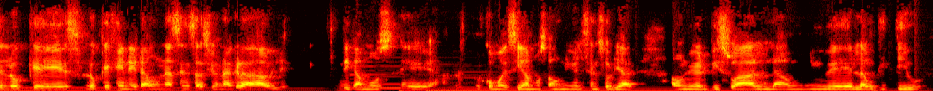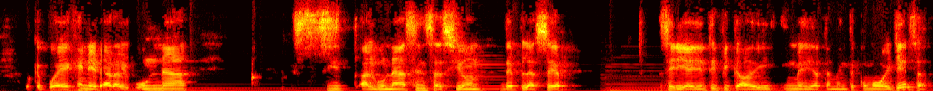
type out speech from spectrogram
de lo que es lo que genera una sensación agradable, digamos, eh, como decíamos, a un nivel sensorial, a un nivel visual, a un nivel auditivo, lo que puede generar alguna, alguna sensación de placer sería identificado inmediatamente como belleza.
